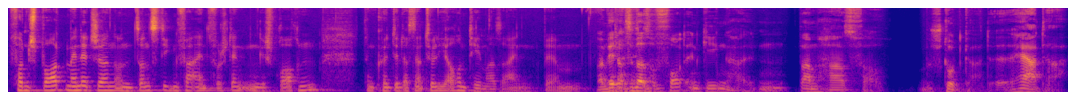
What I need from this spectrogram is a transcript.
von Sportmanagern und sonstigen Vereinsvorständen gesprochen, dann könnte das natürlich auch ein Thema sein. Ähm, Man wird uns immer sofort entgegenhalten beim HSV, Stuttgart, äh, Hertha.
